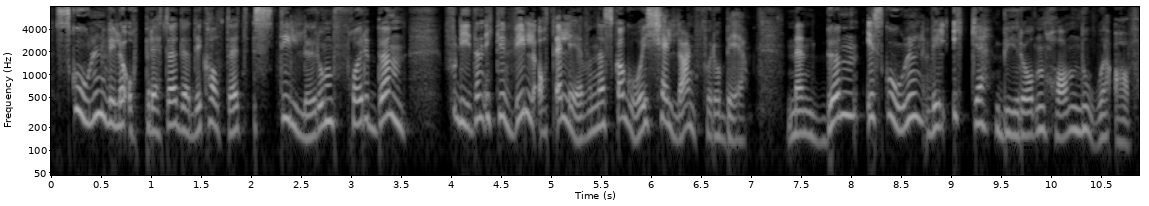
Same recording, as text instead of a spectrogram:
Skolen ville opprette det de kalte et stillerom for bønn, fordi den ikke vil at elevene skal gå i kjelleren for å be. Men bønn i skolen vil ikke byråden ha noe av.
